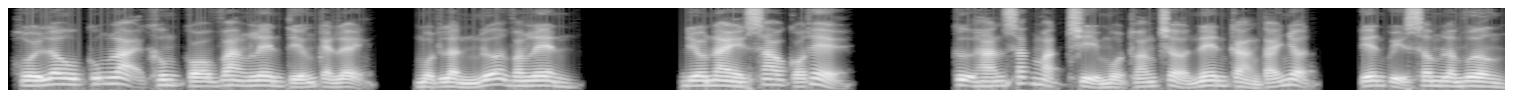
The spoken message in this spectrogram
hồi lâu cũng lại không có vang lên tiếng kèn lệnh, một lần nữa vang lên. Điều này sao có thể? Cự hán sắc mặt chỉ một thoáng trở nên càng tái nhợt, tiên quỷ xâm lâm vương.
